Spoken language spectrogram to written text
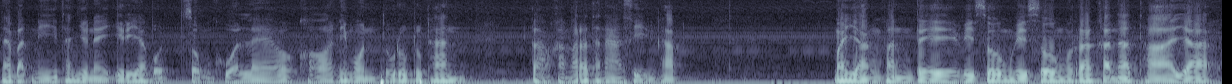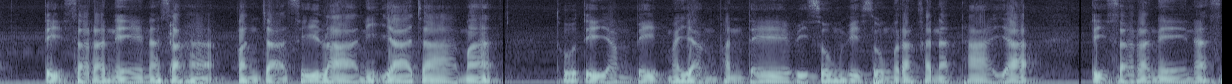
และบัดนี้ท่านอยู่ในอิริยาบถสมควรแล้วขอนิมนต์ทุกรูปทุกท่าน กล่าวคำรัธนาศีลครับมายังพันเตวิสุงวิสุงรักขณทายะ ติสรเนนะสหะ ปัญจศีลานิยาจามะ ทุติยมปิมะยังพันเตวิสุงวิสุงรักขณทายะ ติสรเนนะส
